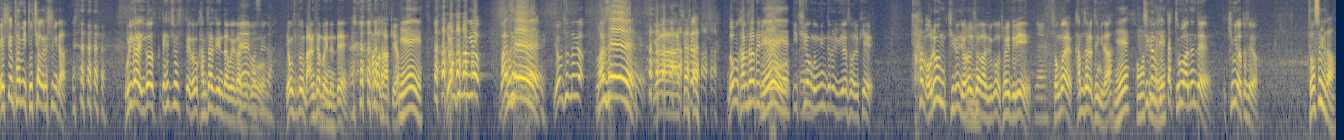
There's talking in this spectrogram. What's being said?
SM팜이 도착을 했습니다. 우리가 이거 그때 해주셨을 때 너무 감사드린다고 해가지고 네, 맞습니다. 영순농업 만세 한번 했는데 한 번 더 할게요. 예, 예. 영순농협 만세! 만세! 영순농협 만세! 야 진짜 너무 감사드리고 예, 예. 이 지역 농민들을 위해서 이렇게 참 어려운 길을 열어주셔가지고 저희들이 네. 정말 감사를 드립니다. 예, 고맙습니다. 지금 이렇게 예. 딱 들어왔는데 기분이 어떠세요? 좋습니다.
